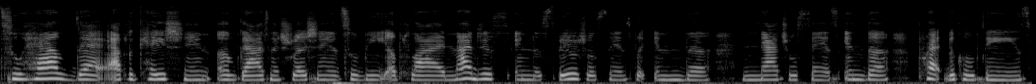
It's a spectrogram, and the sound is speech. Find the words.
to have that application of God's instruction to be applied not just in the spiritual sense but in the natural sense in the practical things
